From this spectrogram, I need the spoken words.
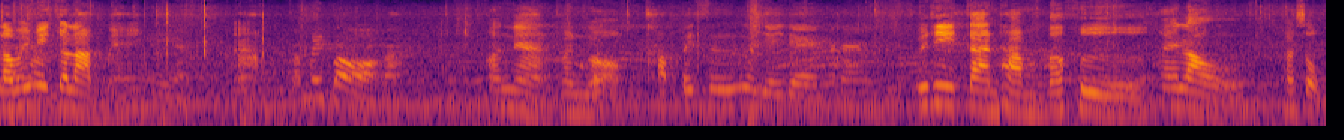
เราไม่มีกระหล่ำไหมไม่มีอะอ้าวก็ไม่บอกอะ ก็เนี่ยมันบอกขับไปซื้อกับยายแดงก็ได้ วิธีการทำก็คือให้เราผสม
